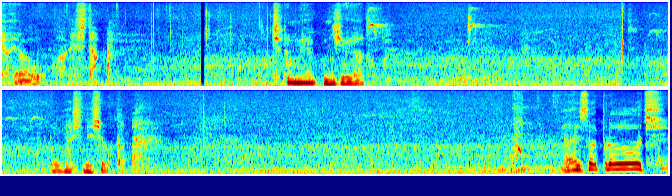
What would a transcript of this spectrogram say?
ややオーバーでした。こちらも約20ヤード。転がしでしょうか。ナイスアプローチ。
